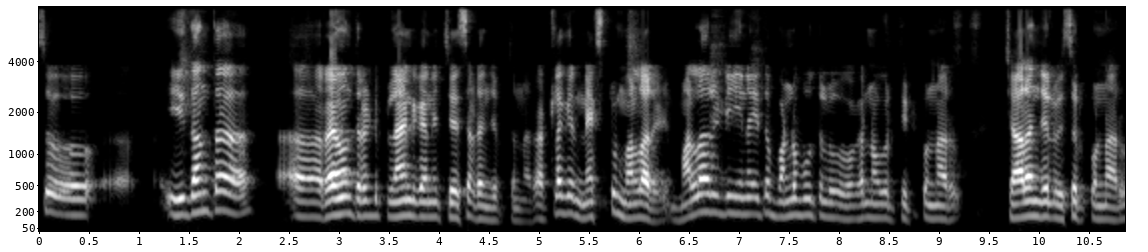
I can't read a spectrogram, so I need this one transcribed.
సో ఇదంతా రేవంత్ రెడ్డి ప్లాన్గానే చేశాడని చెప్తున్నారు. అట్లాగే నెక్స్ట్ మల్లారెడ్డి. మల్లారెడ్డి ఈయన అయితే బండబూతులు ఒకరినొకరు తిట్టుకున్నారు ఛాలెంజ్లు విసురుకున్నారు.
